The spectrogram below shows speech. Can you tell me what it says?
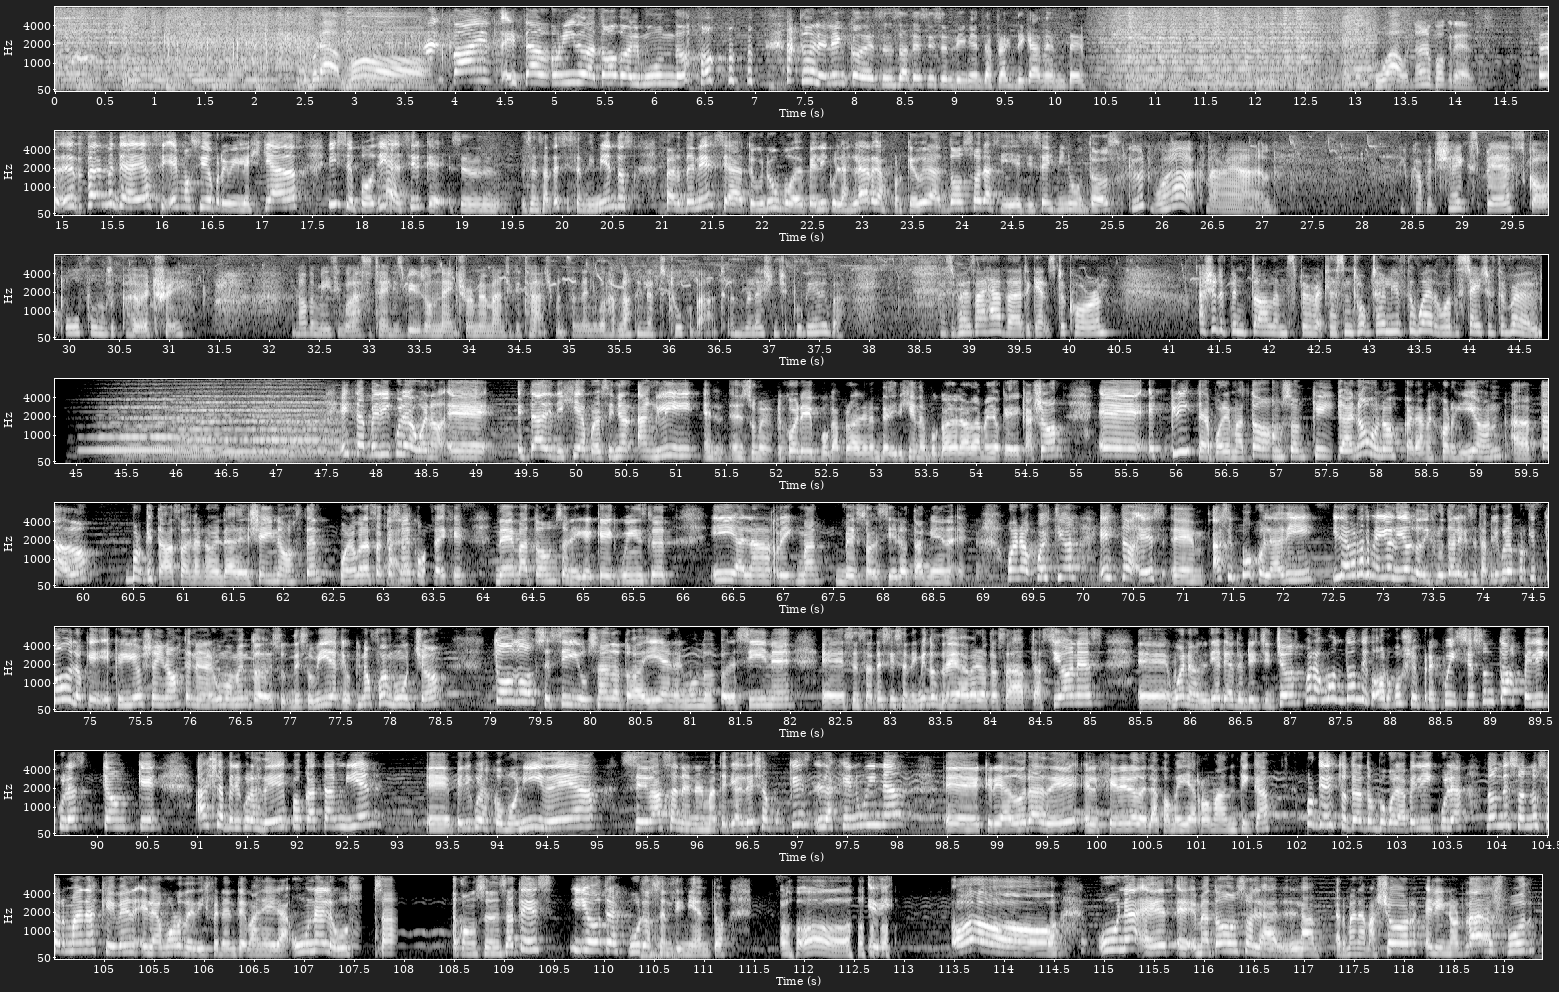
¡Bravo! Fiennes está unido a todo el mundo, a todo el elenco de sensatez y sentimientos prácticamente. ¡Wow! No lo puedo creer. Eh, Realmente ahí así hemos sido privilegiadas y se podría decir que Sen- Sensatez y Sentimientos pertenece a tu grupo de películas largas porque dura dos horas y 16 minutos. Good work, Marianne. You've covered Shakespeare, Scott, all forms of poetry. Another meeting will ascertain his views on nature and romantic attachments, and then you will have nothing left to talk about, and the relationship will be over. I suppose I have erred against decorum. I should have been dull and spiritless and talked only of the weather or the state of the road. Esta película, bueno, eh, está dirigida por el señor Ang Lee, en, en su mejor época probablemente dirigiendo, porque ahora la verdad medio que decayó. Eh, escrita por Emma Thompson, que ganó un Oscar a Mejor Guión adaptado, porque está basada en la novela de Jane Austen. Bueno, con las actuaciones, Claro. como ya dije, de Emma Thompson y Kate Winslet y Alan Rickman, Beso al Cielo también. Bueno, cuestión, esto es, eh, hace poco la vi y la verdad que me había olvidado lo disfrutable que es esta película porque todo lo que escribió Jane Austen en algún momento de su, de su vida, que, que no fue mucho, todo se sigue usando todavía en el mundo del cine, eh, sensatez y sentimientos, debe haber otras adaptaciones, eh, bueno, el diario de Bridget Jones, bueno, un montón de orgullo y prejuicio, son todas películas que aunque haya películas de época, también eh, películas como Ni Idea se basan en el material de ella porque es la genuina eh, creadora del género de la comedia romántica. Porque de esto trata un poco la película, donde son dos hermanas que ven el amor de diferente manera. Una lo usa con sensatez y otra es puro sentimiento. ¡Oh! Y- ¡Oh! Una es eh, Emma Thompson, la, la hermana mayor, Elinor Dashwood,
